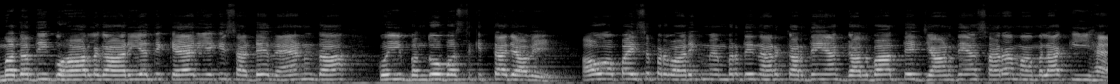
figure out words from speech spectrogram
ਮਦਦ ਦੀ ਗੁਹਾਰ ਲਗਾ ਰਹੀ ਹੈ ਤੇ ਕਹਿ ਰਹੀ ਹੈ ਕਿ ਸਾਡੇ ਰਹਿਣ ਦਾ ਕੋਈ ਬੰਦੋਬਸਤ ਕੀਤਾ ਜਾਵੇ। ਆਓ ਆਪਾਂ ਇਸ ਪਰਿਵਾਰਿਕ ਮੈਂਬਰ ਦੇ ਨਾਲ ਕਰਦੇ ਹਾਂ ਗੱਲਬਾਤ ਤੇ ਜਾਣਦੇ ਹਾਂ ਸਾਰਾ ਮਾਮਲਾ ਕੀ ਹੈ।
